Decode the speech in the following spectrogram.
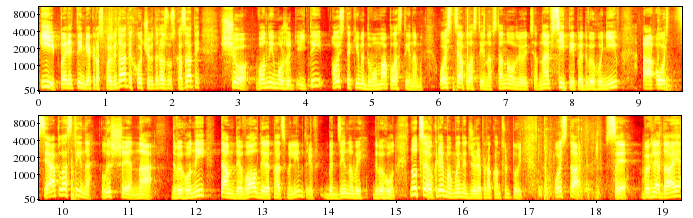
І перед тим як розповідати, хочу відразу сказати, що вони можуть йти ось такими двома пластинами. Ось ця пластина встановлюється на всі типи двигунів, а ось ця пластина лише на двигуни, там, де вал 19 мм, бензиновий двигун. Ну, це окремо менеджери проконсультують. Ось так все виглядає.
